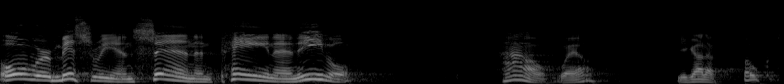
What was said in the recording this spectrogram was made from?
over misery and sin and pain and evil? How? Well, you got to focus.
